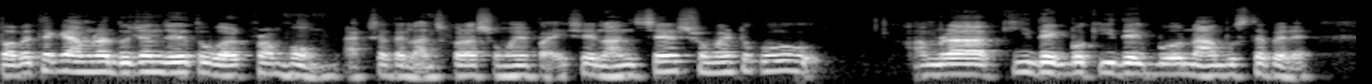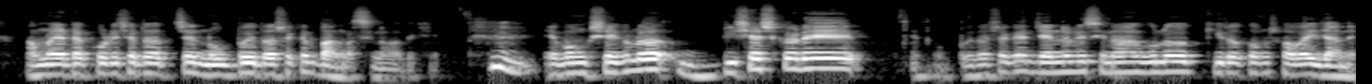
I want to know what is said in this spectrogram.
তবে থেকে আমরা দুজন যেহেতু ওয়ার্ক ফ্রম হোম একসাথে লাঞ্চ করার সময় পাই সেই লাঞ্চের সময়টুকু আমরা কি দেখব কি দেখব না বুঝতে পেরে আমরা এটা করি সেটা হচ্ছে নব্বই দশকের বাংলা সিনেমা দেখি। এবং সেগুলো বিশেষ করে নব্বই দশকের জেনারেলি সিনেমাগুলো কীরকম সবাই জানে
